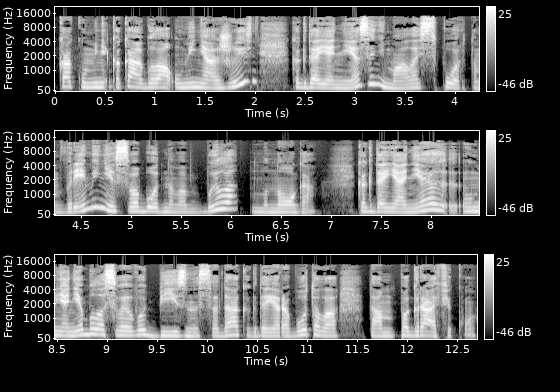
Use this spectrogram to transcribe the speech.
как у меня, какая была у меня жизнь, когда я не занималась спортом. Времени свободного было много. Когда я не, у меня не было своего бизнеса, да, когда я работала там по графику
